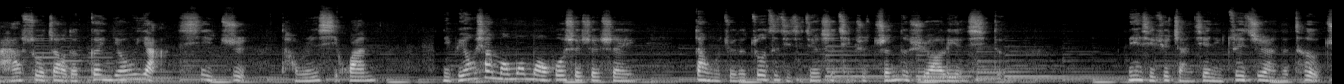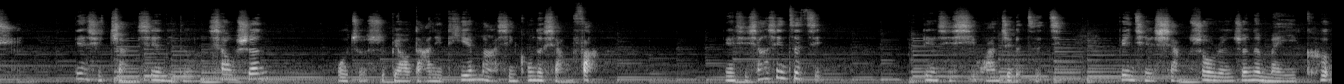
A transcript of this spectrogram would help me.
把它塑造得更优雅、细致、讨人喜欢。你不用像某某某或谁谁谁，但我觉得做自己这件事情是真的需要练习的。练习去展现你最自然的特质，练习展现你的笑声，或者是表达你天马行空的想法。练习相信自己，练习喜欢这个自己，并且享受人生的每一刻，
